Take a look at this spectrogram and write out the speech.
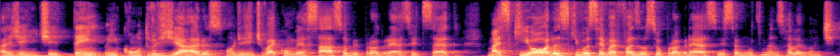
a gente tem encontros diários, onde a gente vai conversar sobre progresso, etc. Mas que horas que você vai fazer o seu progresso, isso é muito menos relevante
